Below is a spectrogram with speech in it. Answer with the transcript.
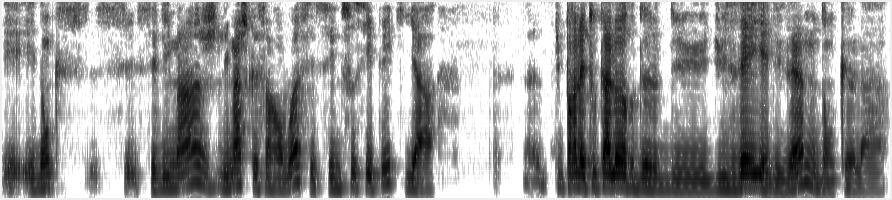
Et, donc, c'est l'image, l'image que ça renvoie, c'est une société qui a. Euh, tu parlais tout à l'heure du, du et du them, donc la,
